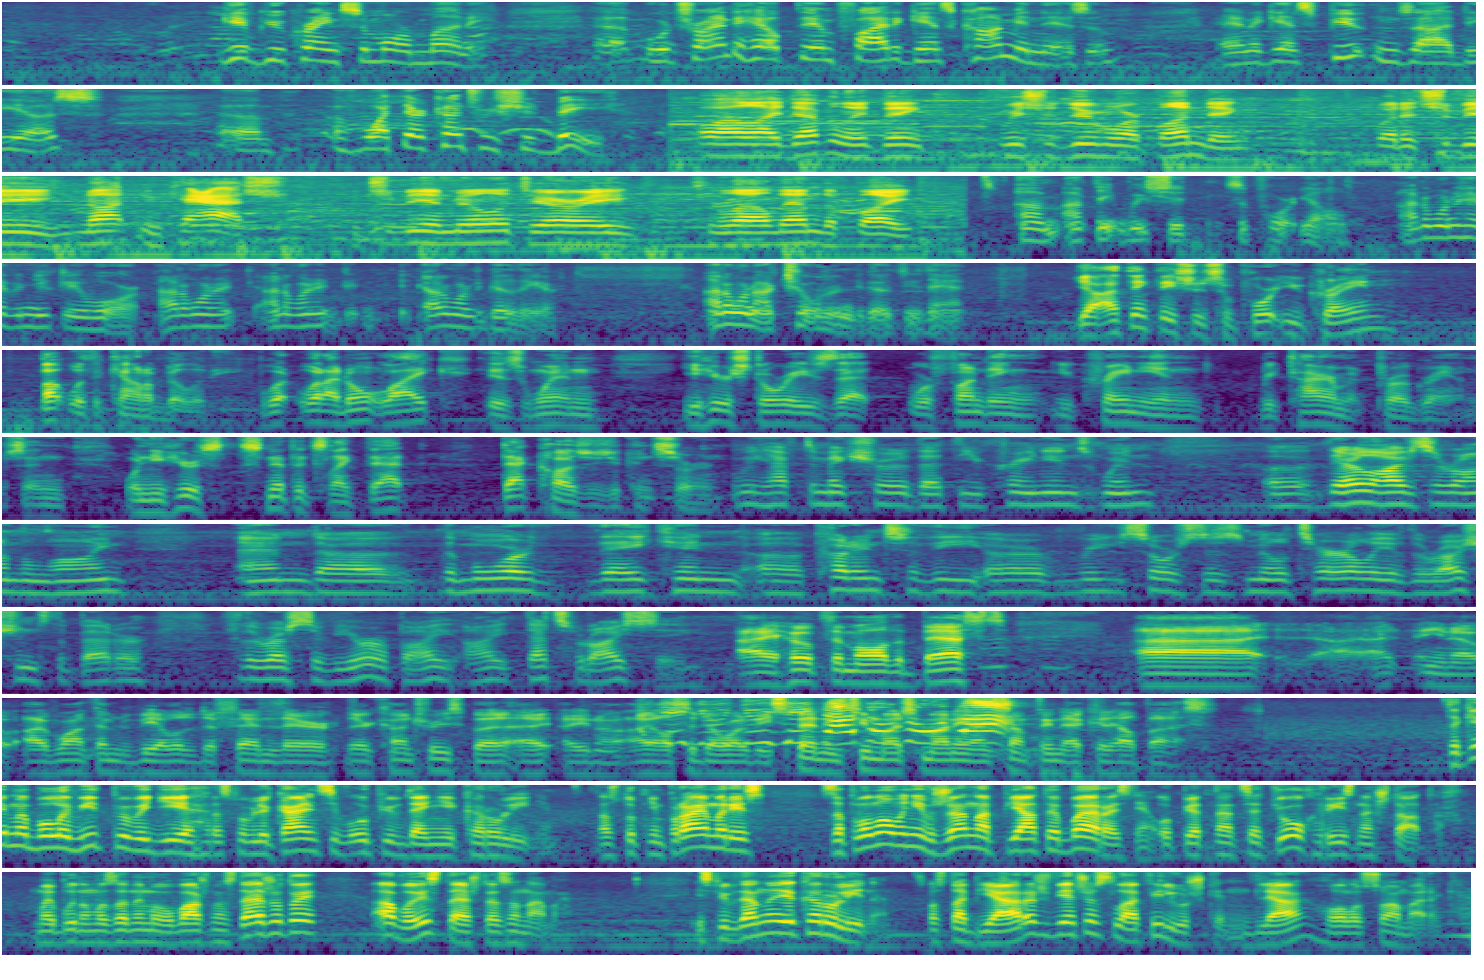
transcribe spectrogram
give Ukraine some more money. Uh, we're trying to help them fight against communism and against Putin's ideas um, of what their country should be. Well, I definitely think we should do more funding, but it should be not in cash. It should be in military to allow them to fight. Um, I think we should support y'all. I don't want to have a nuclear war. I don't want to. I don't want to. I don't want to go there. I don't want our children to go through that. Yeah, I think they should support Ukraine, but with accountability. What, what I don't like is when you hear stories that we're funding Ukrainian retirement programs, and when you hear snippets like that, that causes you concern. We have to make sure that the Ukrainians win. Uh, their lives are on the line, and uh, the more they can uh, cut into the uh, resources militarily of the Russians, the better for the rest of Europe. I, I, that's what I see. I hope them all the best. Uh, I, you know, I want them to be able to defend their, their countries, but I, I, you know, I also don't want to be spending too much money on something that could help us. Такими були відповіді республіканців у південній Кароліні. Наступні праймеріс заплановані вже на 5 березня у 15 різних штатах. Ми будемо за ними уважно стежити, а ви стежте за нами. Із південної Кароліни Остап Яриш, В'ячеслав Ілюшкін для Голосу Америки.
